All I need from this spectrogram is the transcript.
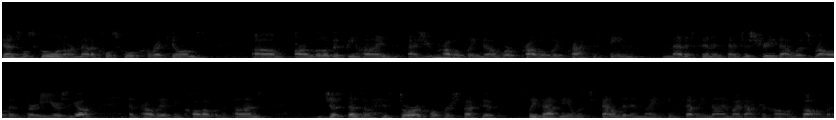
dental school and our medical school curriculums um, are a little bit behind. As you Mhm. probably know, we're probably practicing medicine and dentistry that was relevant 30 years ago and probably hasn't caught up with the times. Just as a historical perspective, sleep apnea was founded in 1979 by Dr. Colin Sullivan.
